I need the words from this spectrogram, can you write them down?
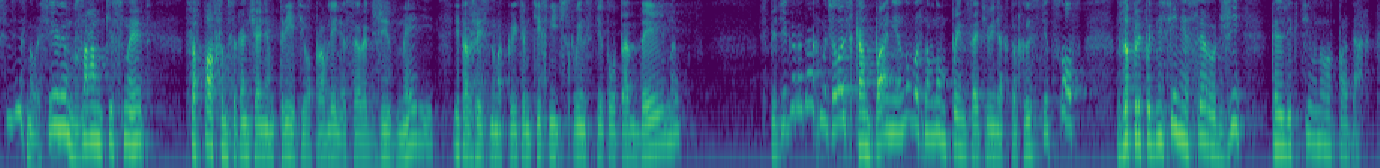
В связи с новосельем в замке Снейт, совпавшим с окончанием третьего правления сэра Джи в мэрии и торжественным открытием технического института Дейнов, в пяти городах началась кампания, ну, в основном по инициативе некоторых льстецов, за преподнесение сэру Джи коллективного подарка.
